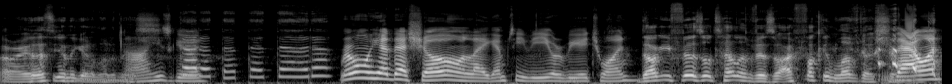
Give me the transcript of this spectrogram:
All right, that's the end to get a load of this. Nah, he's good. Remember when we had that show on like MTV or VH1? Doggy Fizzle Televizzle. I fucking love that show. That one.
